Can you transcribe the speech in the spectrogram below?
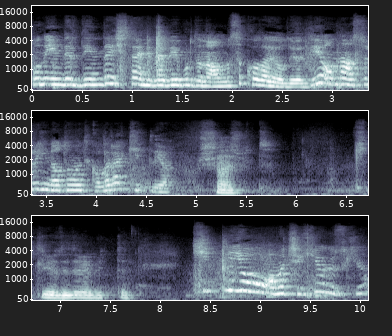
Bunu indirdiğinde işte hani bebeği buradan alması kolay oluyor diye. Ondan sonra yine otomatik olarak kilitliyor. Şarj bitti. Kitliyor dedi ve bitti. Kilitliyor ama çekiyor gözüküyor.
